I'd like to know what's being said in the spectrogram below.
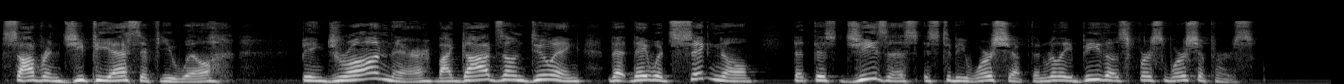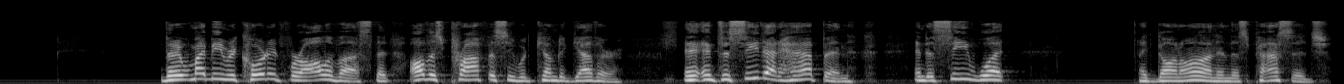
sovereign GPS, if you will, being drawn there by God's own doing that they would signal that this Jesus is to be worshiped and really be those first worshipers. That it might be recorded for all of us, that all this prophecy would come together. And, and to see that happen and to see what had gone on in this passage,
